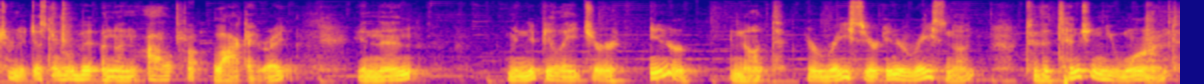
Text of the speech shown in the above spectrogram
Turn it just a little bit and then I'll uh, lock it, right? And then manipulate your inner nut, your race, your inner race nut to the tension you want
